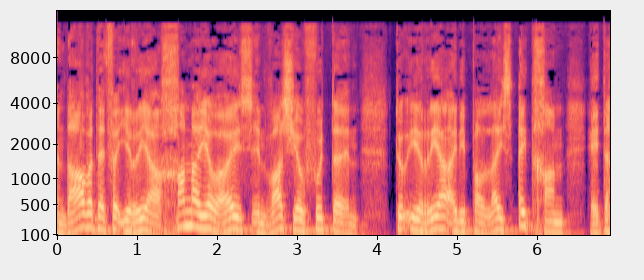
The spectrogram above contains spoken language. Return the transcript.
En Dawid het vir Uria: "Gaan na jou huis en was jou voete." En toe Uria uit die paleis uitgaan, het 'n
